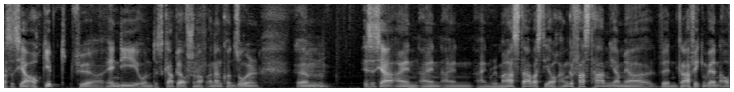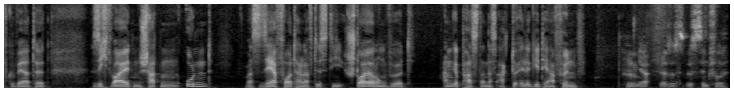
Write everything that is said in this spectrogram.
was es ja auch gibt für Handy und es gab ja auch schon auf anderen Konsolen. Ähm, Mhm. Es ist ja ein, ein, ein, ein Remaster, was die auch angefasst haben. Die haben ja, werden, Grafiken werden aufgewertet, Sichtweiten, Schatten und, was sehr vorteilhaft ist, die Steuerung wird angepasst an das aktuelle GTA 5. Hm, Ja, das ist, ist sinnvoll.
